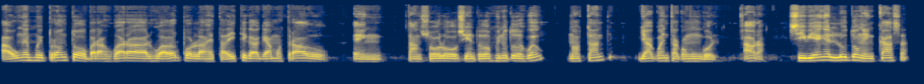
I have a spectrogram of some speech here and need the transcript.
Aún es muy pronto para jugar al jugador por las estadísticas que ha mostrado en tan solo 102 minutos de juego. No obstante, ya cuenta con un gol. Ahora, Si bien el Luton en casa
